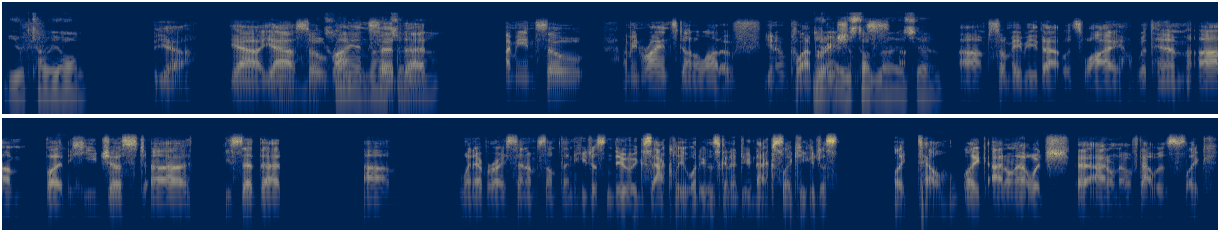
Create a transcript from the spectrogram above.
you would carry on yeah yeah, yeah. Oh, so Ryan said that, that, I mean, so I mean Ryan's done a lot of, you know, collaborations. Yeah, he's done loads, yeah. Um, so maybe that was why with him. Um, but he just uh he said that um whenever I sent him something, he just knew exactly what he was gonna do next. Like he could just like tell. Like I don't know which I don't know if that was like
